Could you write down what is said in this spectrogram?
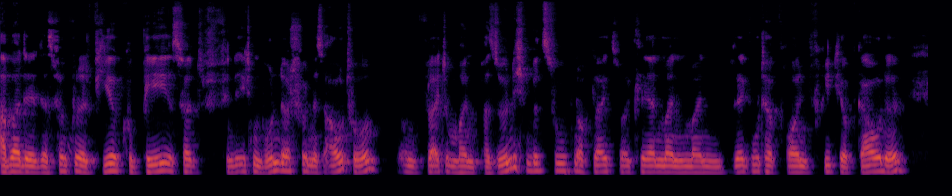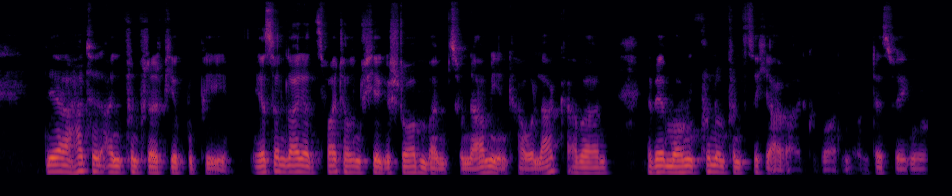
Aber der, das 504 Coupé ist halt, finde ich, ein wunderschönes Auto. Und vielleicht um meinen persönlichen Bezug noch gleich zu erklären, mein, mein sehr guter Freund Friedhof Gaude, der hatte einen 504 Coupé. Er ist dann leider 2004 gestorben beim Tsunami in Kaolack, aber er wäre morgen 55 Jahre alt geworden. Und deswegen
